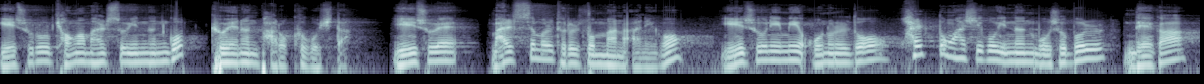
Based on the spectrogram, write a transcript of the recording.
예수를 경험할 수 있는 곳, 교회는 바로 그곳이다. 예수의 말씀을 들을 뿐만 아니고, 예수님이 오늘도 활동하시고 있는 모습을 내가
